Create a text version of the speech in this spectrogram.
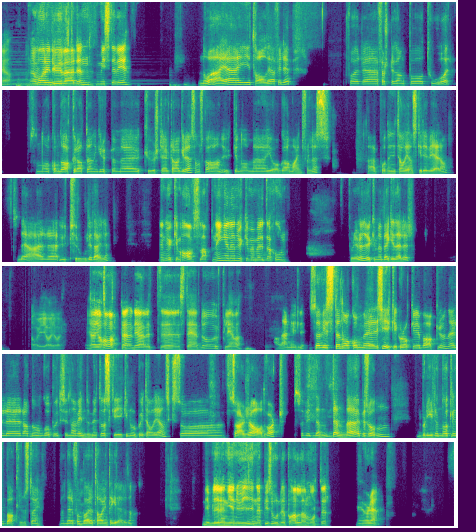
Ja. Hvor er du i verden, Mr. V? Nå er jeg i Italia, Philip. For uh, første gang på to år. Så nå kom det akkurat en gruppe med kursdeltakere som skal ha en uke nå med yoga og mindfulness her på den italienske rivieraen. Så det er uh, utrolig deilig. En uke med avslapning eller en uke med meditasjon? Det blir vel en uke med begge deler. Oi, oi, oi. Ja, jeg har vært der. Det er et uh, sted å oppleve. Ja, det er nydelig. Så hvis det nå kommer kirkeklokker i bakgrunnen, eller at noen går på utsiden av vinduet mitt og skriker noe på italiensk, så, så er dere advart. Så vi, den, denne episoden blir det nok litt bakgrunnsstøy. Men dere får bare ta og integrere det. Det blir en genuin episode på alle måter. Det gjør det.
